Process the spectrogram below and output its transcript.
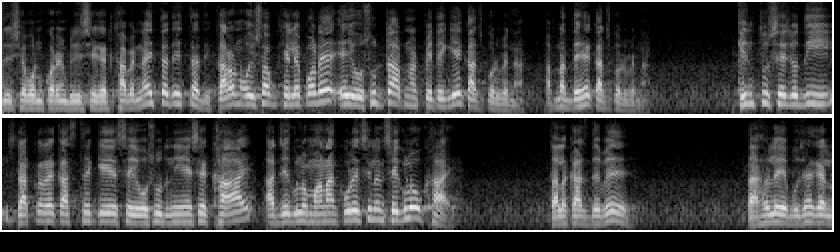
যদি সেবন করেন, বিড়ি, সিগারেট খাবেন না, ইত্যাদি ইত্যাদি। কারণ ওই সব খেলে পরে এই ওষুধটা আপনার পেটে গিয়ে কাজ করবে না, আপনার দেহে কাজ করবে না। কিন্তু সে যদি ডাক্তারের কাছ থেকে সেই ওষুধ নিয়ে এসে খায়, আর যেগুলো মানা করেছিলেন সেগুলোও খায়, তাহলে কাজ দেবে? তাহলে বোঝা গেল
